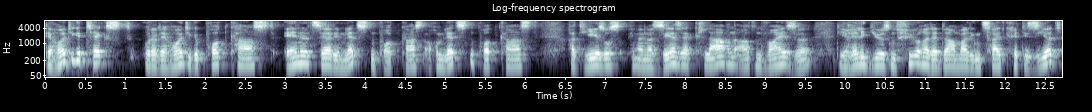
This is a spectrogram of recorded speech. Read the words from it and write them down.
Der heutige Text oder der heutige Podcast ähnelt sehr dem letzten Podcast. Auch im letzten Podcast hat Jesus in einer sehr, sehr klaren Art und Weise die religiösen Führer der damaligen Zeit kritisiert.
